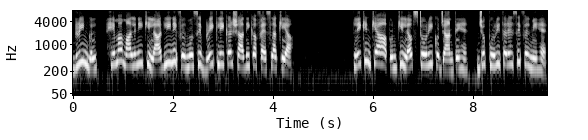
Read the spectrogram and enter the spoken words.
ड्रिंगल हेमा मालिनी की लाडली ने फ़िल्मों से ब्रेक लेकर शादी का फैसला किया। लेकिन क्या आप उनकी लव स्टोरी को जानते हैं, जो पूरी तरह से फिल्मी है?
